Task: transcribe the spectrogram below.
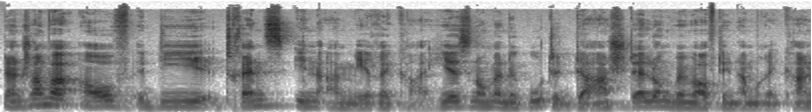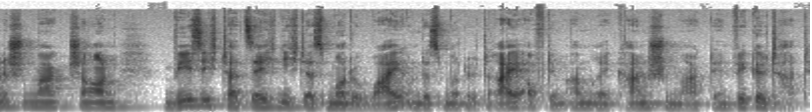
Dann schauen wir auf die Trends in Amerika. Hier ist nochmal eine gute Darstellung, wenn wir auf den amerikanischen Markt schauen, wie sich tatsächlich das Model Y und das Model 3 auf dem amerikanischen Markt entwickelt hat.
